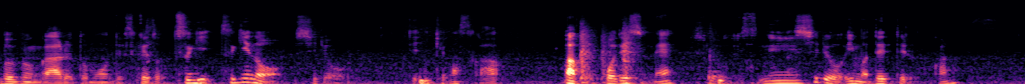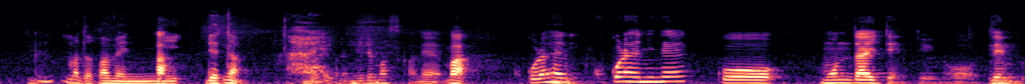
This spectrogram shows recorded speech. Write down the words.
部分があると思うんですけど次次の資料でいけますか？あここですね。そうですね。資料今出てるのかな？まだ画面に出た、はい。これ見れますかね？まあここら辺に、ここら辺にねこう問題点っていうのを全部、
